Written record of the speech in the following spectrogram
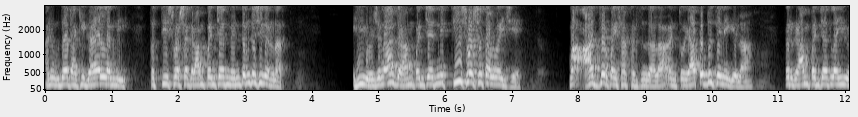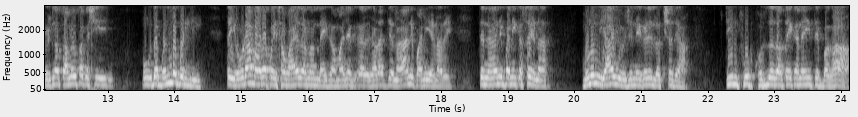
आणि उद्या टाकी गळायला लागली तर तीस वर्ष ग्रामपंचायत मेंटेन कशी करणार? ही योजना ग्रामपंचायतने तीस वर्ष चालवायची आहे. मग आज जर पैसा खर्च झाला आणि तो या पद्धतीने गेला तर ग्रामपंचायतला ही योजना चालवता कशी येईल? मग उद्या बंद पडली तर एवढा माझा पैसा वाया जाणार नाही का? माझ्या घरात जे नळाने पाणी येणार आहे ते नळाने पाणी कसं येणार? म्हणून या योजनेकडे लक्ष द्या. तीन फूट खोदलं जातंय का नाही ते बघा.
